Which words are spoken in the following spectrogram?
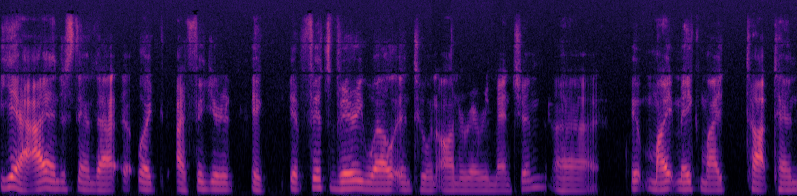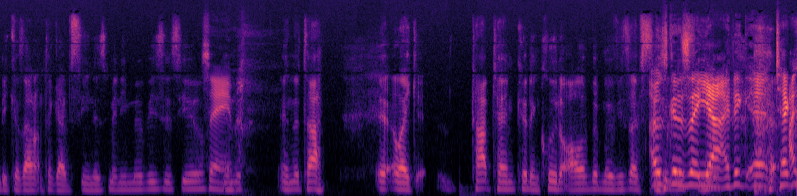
yeah, I understand that. Like, I figured it it fits very well into an honorary mention. Uh, it might make my top ten because I don't think I've seen as many movies as you. Same. in the, in the top. it- like top ten could include all of the movies I've seen. I was gonna say year. yeah, I think uh, I technically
